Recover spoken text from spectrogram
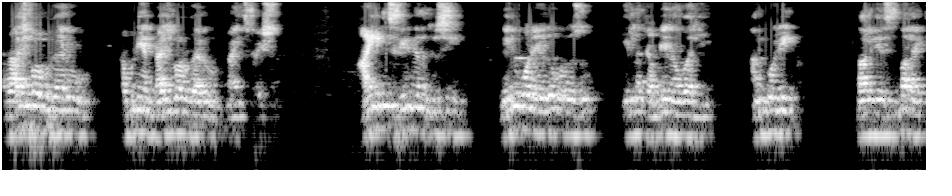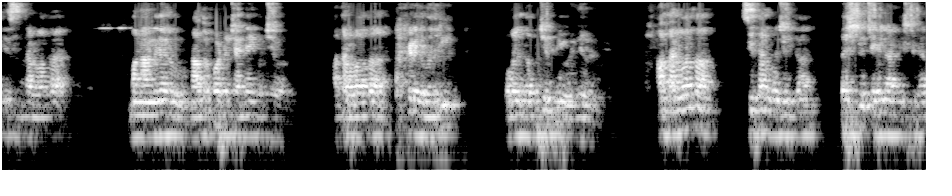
రాజబాబు గారు కమిడియన్ రాజబాబు గారు నా ఇన్స్పిరేషన్. ఆయన్ని స్క్రీన్ మీద చూసి నేను కూడా ఏదో ఒక రోజు ఇళ్ళ కంపెనీని అవ్వాలి అనుకొని నాలుగైదు సినిమాలు యాక్ట్ చేసిన తర్వాత మా నాన్నగారు నాతో పాటు చెన్నైకి వచ్చేవారు. ఆ తర్వాత అక్కడే వదిలి ఒకరి తప్పు చెప్పి వెళ్ళేవాడు ఆ తర్వాత సీతాకోచిక బెస్ట్ చైల్డ్ ఆర్టిస్ట్గా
